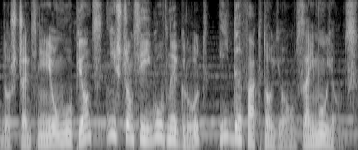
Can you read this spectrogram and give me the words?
doszczętnie ją łupiąc, niszcząc jej główny gród i de facto ją zajmując.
